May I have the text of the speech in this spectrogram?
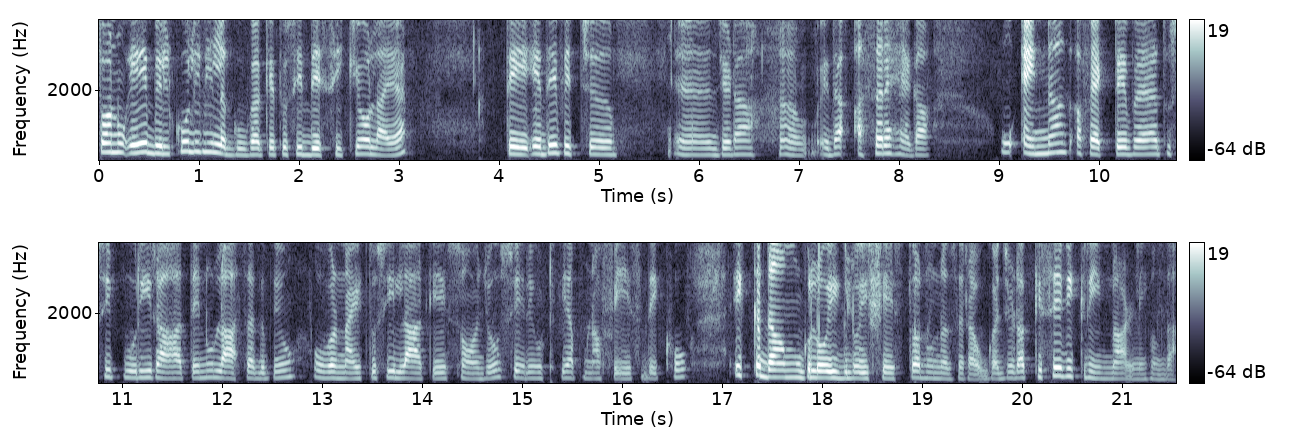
ਤੁਹਾਨੂੰ ਇਹ ਬਿਲਕੁਲ ਹੀ ਨਹੀਂ ਲੱਗੂਗਾ ਕਿ ਤੁਸੀਂ ਦੇਸੀ ਘਿਓ ਲਾਇਆ। ਤੇ ਇਹਦੇ ਵਿੱਚ ਜਿਹੜਾ ਇਹਦਾ ਅਸਰ ਹੈਗਾ, ਉਹ ਇੰਨਾ ਇਫੈਕਟਿਵ ਹੈ, ਤੁਸੀਂ ਪੂਰੀ ਰਾਤ ਇਹਨੂੰ ਲਾ ਸਕਦੇ ਹੋ। ਓਵਰਨਾਈਟ ਤੁਸੀਂ ਲਾ ਕੇ ਸੌਂ ਜਾਓ, ਸਵੇਰੇ ਉੱਠ ਕੇ ਆਪਣਾ ਫੇਸ ਦੇਖੋ। ਇੱਕਦਮ ਗਲੋਈ ਗਲੋਈ ਫੇਸ ਤੁਹਾਨੂੰ ਨਜ਼ਰ ਆਊਗਾ, ਜਿਹੜਾ ਕਿਸੇ ਵੀ ਕਰੀਮ ਨਾਲ ਨਹੀਂ ਹੁੰਦਾ।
